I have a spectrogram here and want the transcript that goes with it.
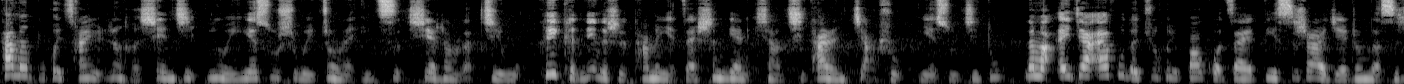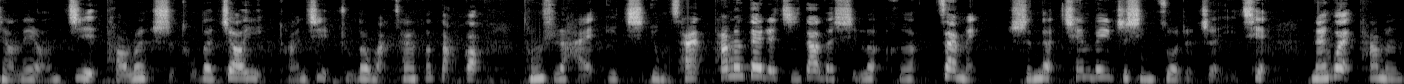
他们不会参与任何献祭，因为耶稣是为众人一次献上的祭物。可以肯定的是，他们也在圣殿里向其他人讲述耶稣基督。那么，挨家挨户的聚会包括在第四十二节中的思想内容，即讨论使徒的教义、团契、主的晚餐和祷告，同时还一起用餐。他们带着极大的喜乐和。赞美神的谦卑之心做着这一切，难怪他们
